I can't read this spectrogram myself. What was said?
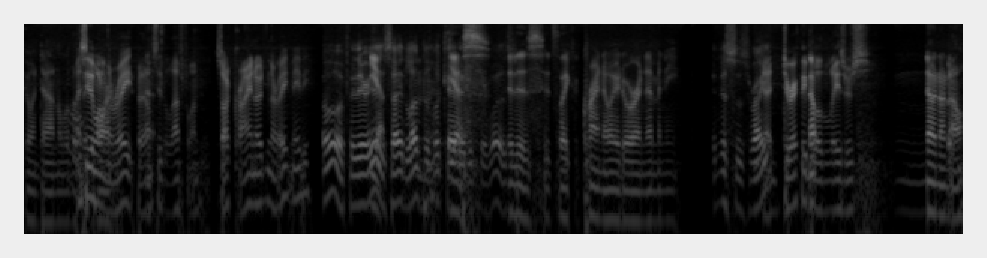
going down a little. I bit see the one on the right, but I don't see the left one. Saw crinoid on the right, maybe? oh if there is, Yeah. I'd love to Mhm. look at Yes, it if there was it is. It's like a crinoid or anemone. and this is right Yeah, directly Nope. below the lasers. No, no, no,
